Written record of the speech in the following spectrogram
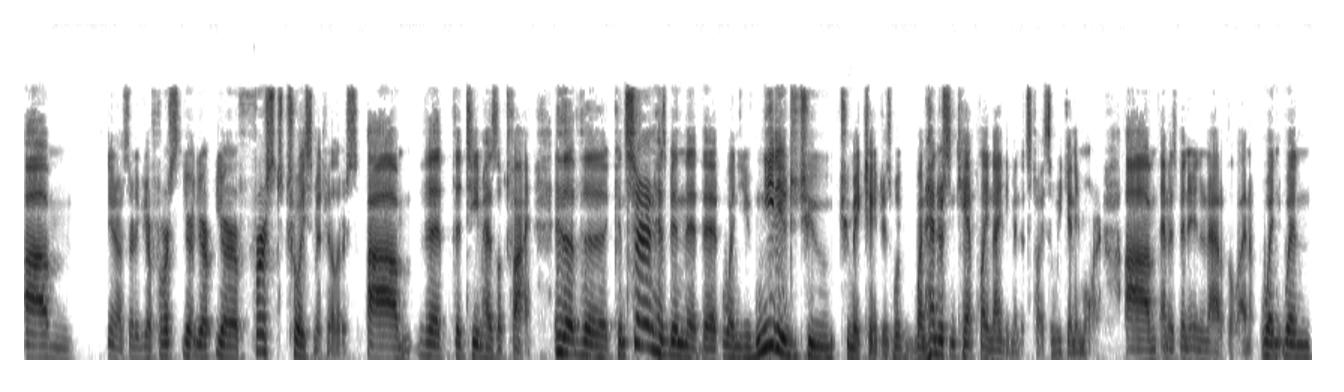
um, you know, sort of your first your your your first choice midfielders, um, that the team has looked fine. The the concern has been that that when you've needed to to make changes, when, when Henderson can't play 90 minutes twice a week anymore, um, and has been in and out of the lineup, when when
